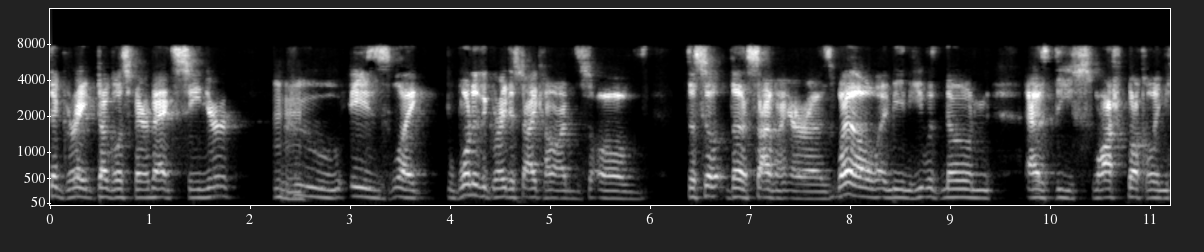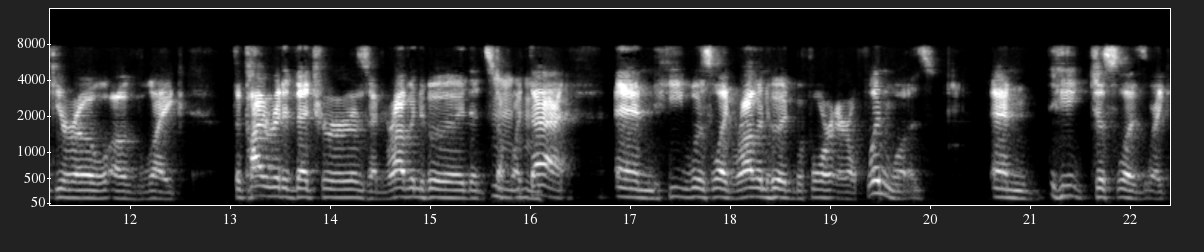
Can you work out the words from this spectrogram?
the great Douglas Fairbanks Senior, Mhm. who is like one of the greatest icons of the the silent era as well. I mean, he was known as the swashbuckling hero of like the pirate adventures and Robin Hood and stuff like Mhm. that. And he was like Robin Hood before Errol Flynn was. And he just was like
